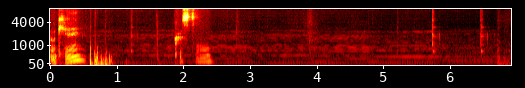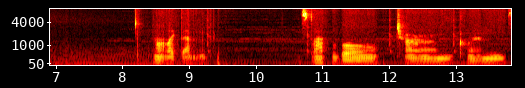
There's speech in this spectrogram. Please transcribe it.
Okay. Crystal. I don't like that move. Unstoppable, Charm, Cleanse.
